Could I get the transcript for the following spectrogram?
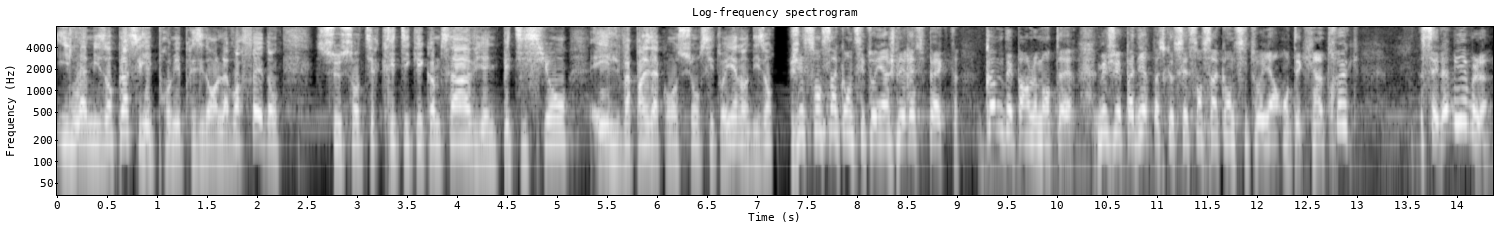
Il l'a mise en place, il est le premier président à l'avoir fait. Donc se sentir critiqué comme ça via une pétition, et il va parler de la Convention citoyenne en disant « J'ai 150 citoyens, je les respecte, comme des parlementaires. Mais je vais pas dire parce que ces 150 citoyens ont écrit un truc, c'est la Bible.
